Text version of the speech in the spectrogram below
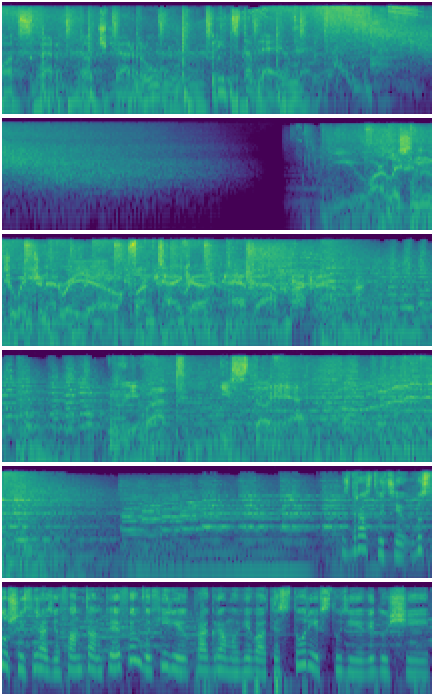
Отстар.ру представляет You are listening to Internet Radio Fontanka FM. Виват. История. Здравствуйте, вы слушаете радио Фонтан КФМ. В эфире программа «Виват Истории». В студии ведущий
